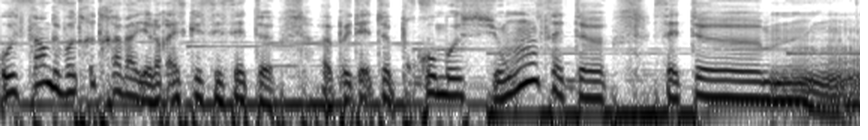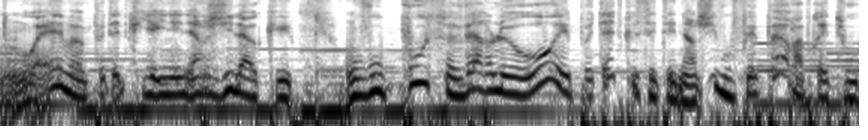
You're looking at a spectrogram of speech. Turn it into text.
au sein de votre travail. Alors, est-ce que c'est cette euh, peut-être promotion, cette cette ouais, peut-être qu'il y a une énergie là que on vous pousse vers le haut et peut-être que cette énergie vous fait peur après tout.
